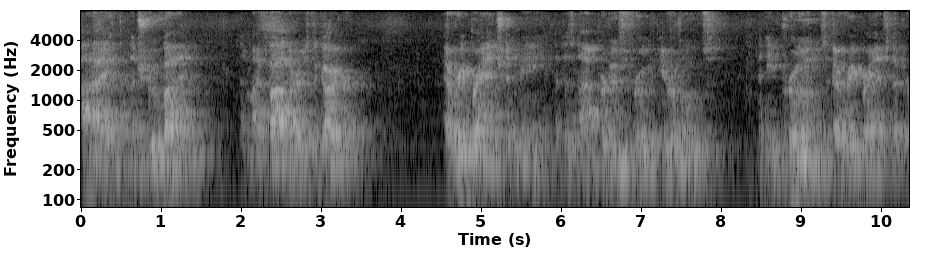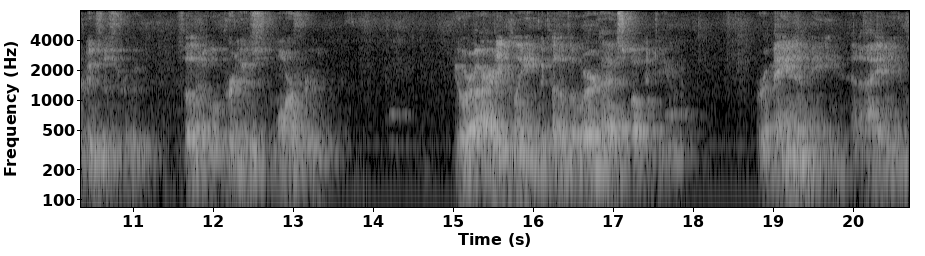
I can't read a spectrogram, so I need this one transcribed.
I am the true vine, and my Father is the gardener. Every branch in me that does not produce fruit, he removes, and he prunes every branch that produces fruit, so that it will produce more fruit. Already clean because of the word I have spoken to you. Remain in me, and I in you.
